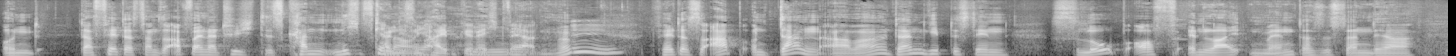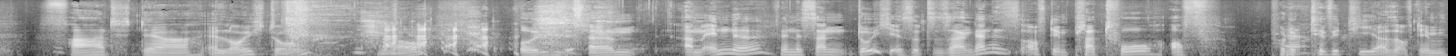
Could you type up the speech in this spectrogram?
Und da fällt das dann so ab, weil natürlich, das kann, nichts genau, kann diesem ja. Hype gerecht mhm, werden. Ne? Mhm. Fällt das so ab und dann aber, dann gibt es den Slope of Enlightenment, das ist dann der Pfad der Erleuchtung. genau. Und ähm, am Ende, wenn es dann durch ist sozusagen, dann ist es auf dem Plateau of Productivity, ja. also auf dem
